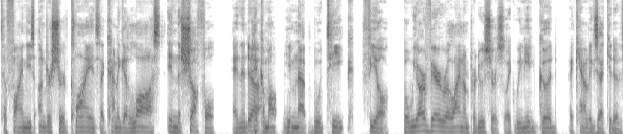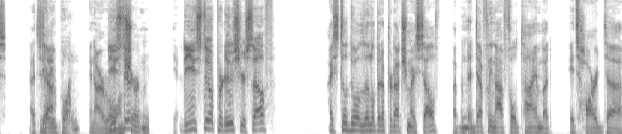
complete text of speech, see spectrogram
to find these underserved clients that kind of get lost in the shuffle and then yeah. pick them up, give them that boutique feel but we are very reliant on producers. Like we need good account executives. That's very yeah. important in our role. Still, sure, yeah. Do you still produce yourself? I still do a little bit of production myself. I'm mm-hmm. definitely not full time, but it's hard to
